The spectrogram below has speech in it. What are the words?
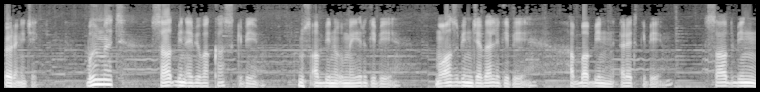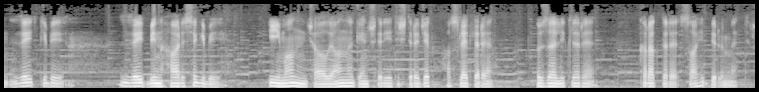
öğrenecek. Bu ümmet Sa'd bin Ebi Vakkas gibi, Mus'ab bin Umeyr gibi, Muaz bin Cebel gibi, Habbab bin Eret gibi, Sa'd bin Zeyd gibi, Zeyd bin Harise gibi iman çağlayan gençleri yetiştirecek hasletlere, özelliklere, karaktere sahip bir ümmettir.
